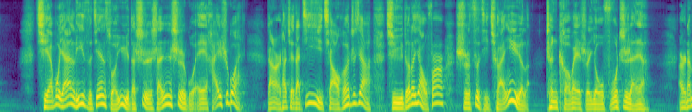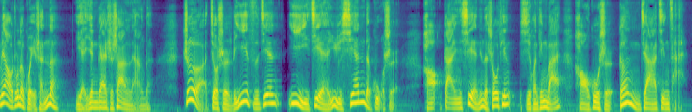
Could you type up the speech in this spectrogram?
且不言李子坚所遇的是神是鬼还是怪，然而他却在机遇巧合之下取得了药方，使自己痊愈了，真可谓是有福之人呀。而那庙中的鬼神呢，也应该是善良的。这就是李子坚异界遇仙的故事。好，感谢您的收听，喜欢听白好故事更加精彩。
